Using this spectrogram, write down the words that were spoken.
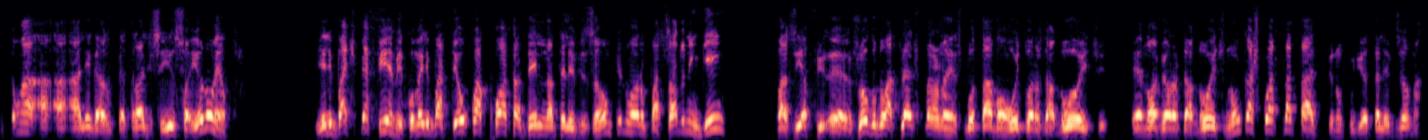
Então a, a, a o Petralha disse: Isso aí eu não entro. E ele bate pé firme, como ele bateu com a cota dele na televisão, que no ano passado ninguém fazia é, jogo do Atlético Paranaense. Botavam 8 horas da noite, é, 9 horas da noite, nunca às 4 da tarde, porque não podia televisionar.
